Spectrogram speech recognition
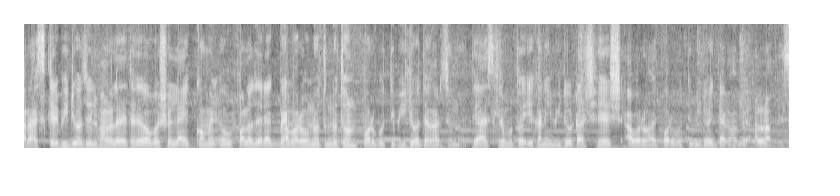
আর আজকের ভিডিও যদি ভালো লাগে থাকে, অবশ্যই লাইক কমেন্ট ও ফলো দিয়ে রাখবেন। আবারও নতুন নতুন পরবর্তী ভিডিও দেখার জন্য। তো আজকের মতো এখানে ভিডিওটা শেষ। আবারও হয় পরবর্তী ভিডিওয় দেখা হবে। আল্লাহ হাফিজ।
